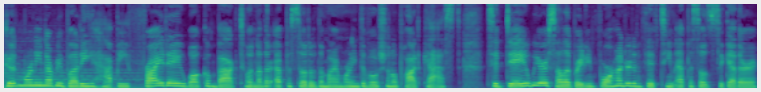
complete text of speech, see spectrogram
Good morning, everybody. Happy Friday. Welcome back to another episode of the My Morning Devotional Podcast. Today, we are celebrating 415 episodes together,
